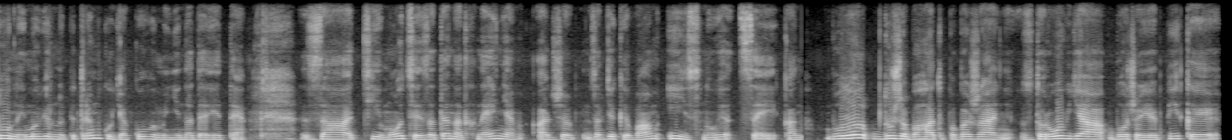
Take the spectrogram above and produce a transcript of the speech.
ту неймовірну підтримку, яку ви мені надаєте, за ті емоції, за те натхнення, адже завдяки вам і існує цей канал. Було дуже багато побажань здоров'я, Божої опіки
